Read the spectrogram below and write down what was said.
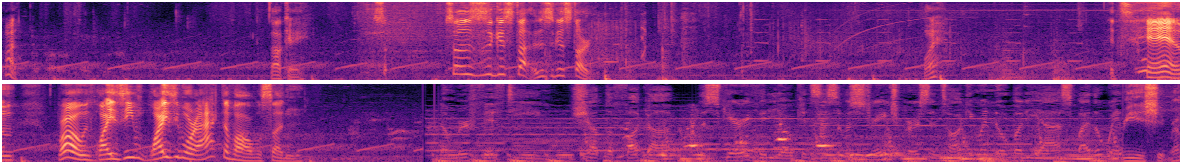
Come on. Okay. So, so this is a good start. This is a good start. What? It's him, bro. Why is he? Why is he more active all of a sudden? Up. Scary video consists of a strange person talking when nobody asks. By the way, this shit, bro.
